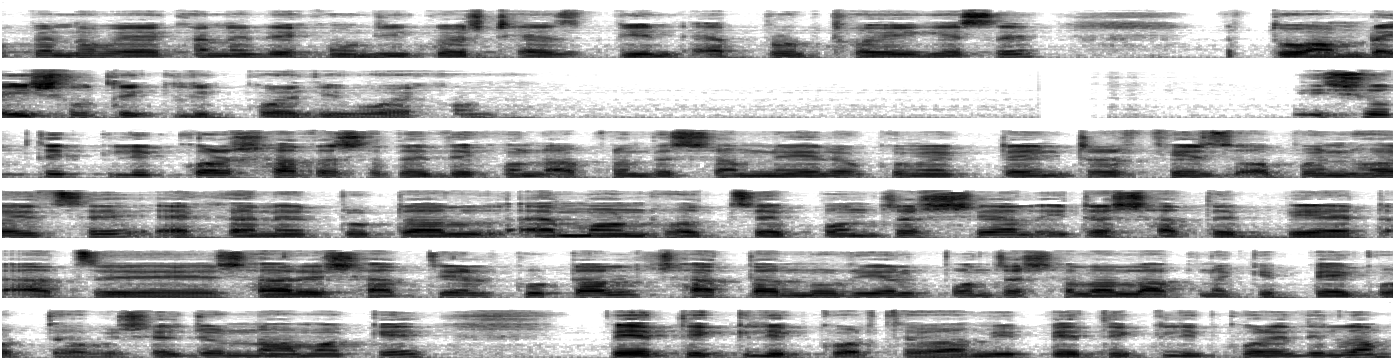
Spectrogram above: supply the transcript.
ওপেন হবে। এখানে দেখুন রিকোয়েস্ট হ্যাজ বিন অ্যাপ্রুভড হয়ে গেছে, তো আমরা ইস্যুতে ক্লিক করে দিব এখন। ইস্যুতে ক্লিক করার সাথে সাথে দেখুন আপনাদের সামনে এরকম একটা ইন্টারফেস ওপেন হয়েছে। এখানে টোটাল অ্যামাউন্ট হচ্ছে পঞ্চাশ রিয়াল, এটার সাথে ব্যাট আছে সাড়ে সাত রিয়াল টোটাল সাতান্ন রিয়াল পঞ্চাশ হালাল আপনাকে পে করতে হবে। সেই জন্য আমাকে পেতে ক্লিক করতে হবে। আমি পেতে ক্লিক করে দিলাম।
